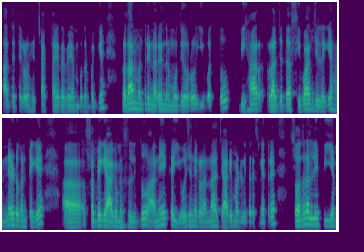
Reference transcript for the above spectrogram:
ಸಾಧ್ಯತೆಗಳು ಹೆಚ್ಚಾಗ್ತಾ ಇದ್ದಾವೆ ಎಂಬುದರ ಬಗ್ಗೆ ಪ್ರಧಾನಮಂತ್ರಿ ನರೇಂದ್ರ ಮೋದಿ ಅವರು ಇವತ್ತು ಬಿಹಾರ್ ರಾಜ್ಯದ ಸಿವಾನ್ ಜಿಲ್ಲೆಗೆ ಹನ್ನೆರಡು ಗಂಟೆಗೆ ಸಭೆಗೆ ಆಗಮಿಸಲಿದ್ದು ಅನೇಕ ಯೋಜನೆಗಳನ್ನು ಜಾರಿ ಮಾಡಲಿದ್ದಾರೆ ಸ್ನೇಹಿತರೆ. ಸೊ, ಅದರಲ್ಲಿ ಪಿ ಎಂ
